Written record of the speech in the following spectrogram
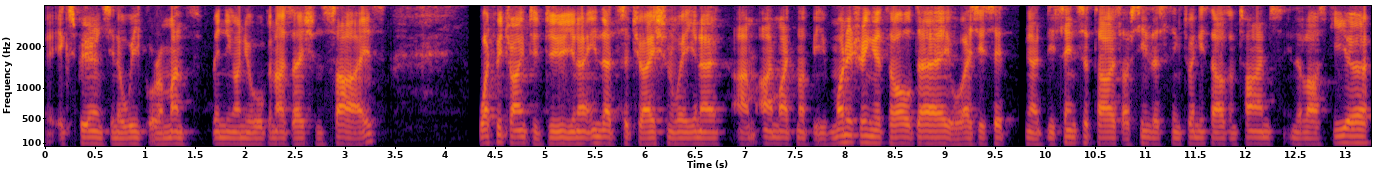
experience in a week or a month, depending on your organization size, what we're trying to do, you know, in that situation where, you know, um, I might not be monitoring it the whole day, or as you said, you know, desensitized. I've seen this thing 20,000 times in the last year.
